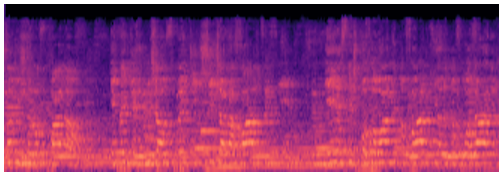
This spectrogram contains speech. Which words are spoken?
duszami się rozpalał. Nie będziesz musiał spędzić życia na walce z nim. Nie jesteś powołany do walki, ale do władania.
